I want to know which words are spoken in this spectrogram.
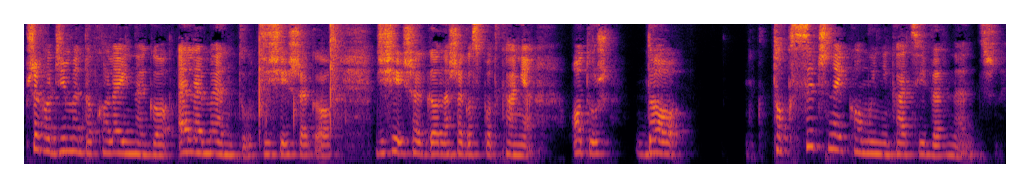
przechodzimy do kolejnego elementu dzisiejszego, dzisiejszego naszego spotkania. Otóż do toksycznej komunikacji wewnętrznej.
